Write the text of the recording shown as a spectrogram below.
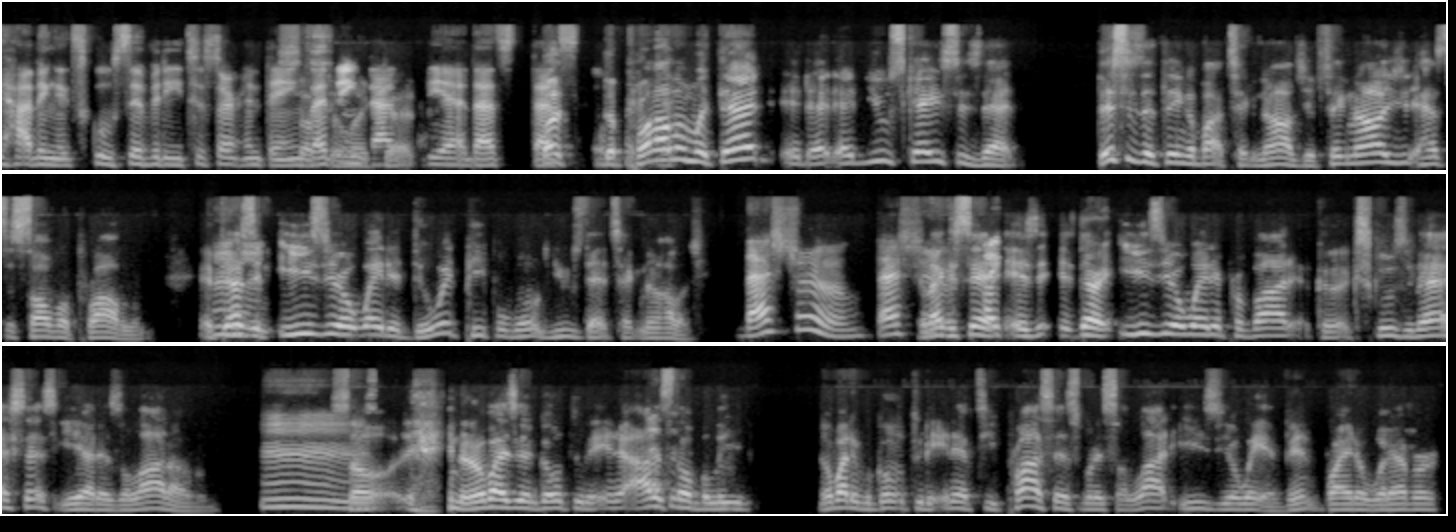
having exclusivity to certain things. Something I think like that, that, yeah, that's that's. But the problem with that, that that use case is that this is the thing about technology. If technology has to solve a problem, if mm-hmm. there's an easier way to do it, people won't use that technology. That's true. That's true. like I said, like, is is there an easier way to provide exclusive access? Yeah, there's a lot of them. Mm. So you know, nobody's gonna go through the. I just don't believe nobody will go through the NFT process when it's a lot easier way, Eventbrite or whatever.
